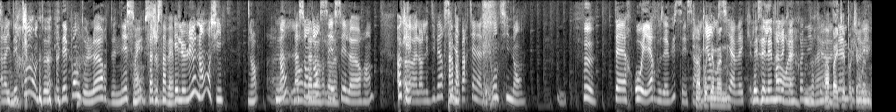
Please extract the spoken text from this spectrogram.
Alors, il dépend de, il dépend de l'heure de naissance. ça, je savais. Et le lieu, non, aussi Non. Euh, non L'ascendant, c'est l'heure. Hein. Ok. Euh, alors, les divers signes appartiennent à des continents. Feu, terre, eau et air, vous avez vu, c'est un, lien aussi avec les éléments, avec la chronique ah, pas avec les Pokémon.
